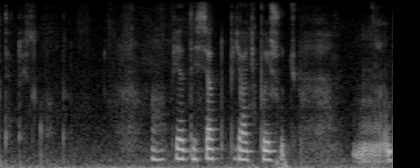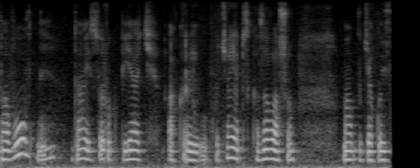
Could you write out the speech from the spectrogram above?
де той склад? Ага, 55 пишуть бавовни, да, і 45 акрилу. Хоча я б сказала, що, мабуть, якось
